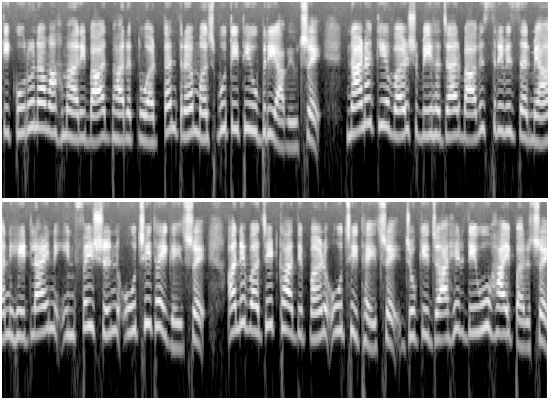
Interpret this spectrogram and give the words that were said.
કે કોરોના મહામારી બાદ ભારતનું અર્થતંત્ર મજબૂતીથી ઉભરી આવ્યું છે. નાણાકીય વર્ષ બે હજાર બાવીસ ત્રેવીસ દરમિયાન હેડલાઇન ઇન્ફ્લેશન ઓછી થઈ ગઈ છે અને બજેટ ખાતે પણ ઓછી થઈ છે, જો કે જાહેર દેવું હાઈ પર છે.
